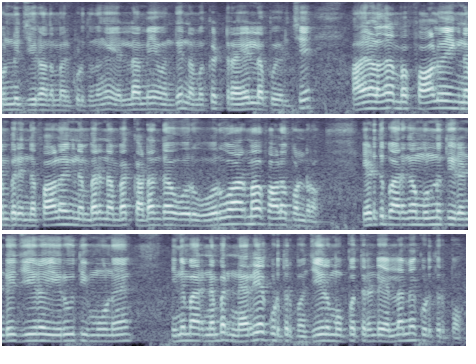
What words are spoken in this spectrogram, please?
ஒன்று ஜீரோ அந்த மாதிரி கொடுத்துருந்தோங்க. எல்லாமே வந்து நமக்கு ட்ரையலில் போயிடுச்சு அதனால தான் நம்ம ஃபாலோயிங் நம்பர் இந்த ஃபாலோயிங் நம்பர் நம்ம கடந்த ஒரு ஒரு வாரமாக ஃபாலோ பண்ணுறோம் எடுத்து பாருங்கள் முந்நூற்றி ரெண்டு ஜீரோ இருபத்தி மூணு இந்த மாதிரி நம்பர் நிறைய கொடுத்துருப்போம். ஜீரோ முப்பத்தி ரெண்டு எல்லாமே கொடுத்துருப்போம்.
